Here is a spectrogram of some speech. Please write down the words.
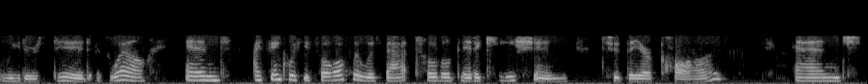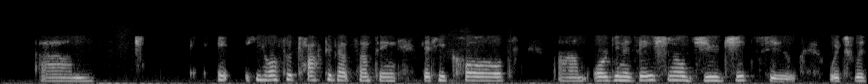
leaders did as well. And I think what he saw also was that total dedication to their cause, and um, it, he also talked about something that he called um, organizational jujitsu, which was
